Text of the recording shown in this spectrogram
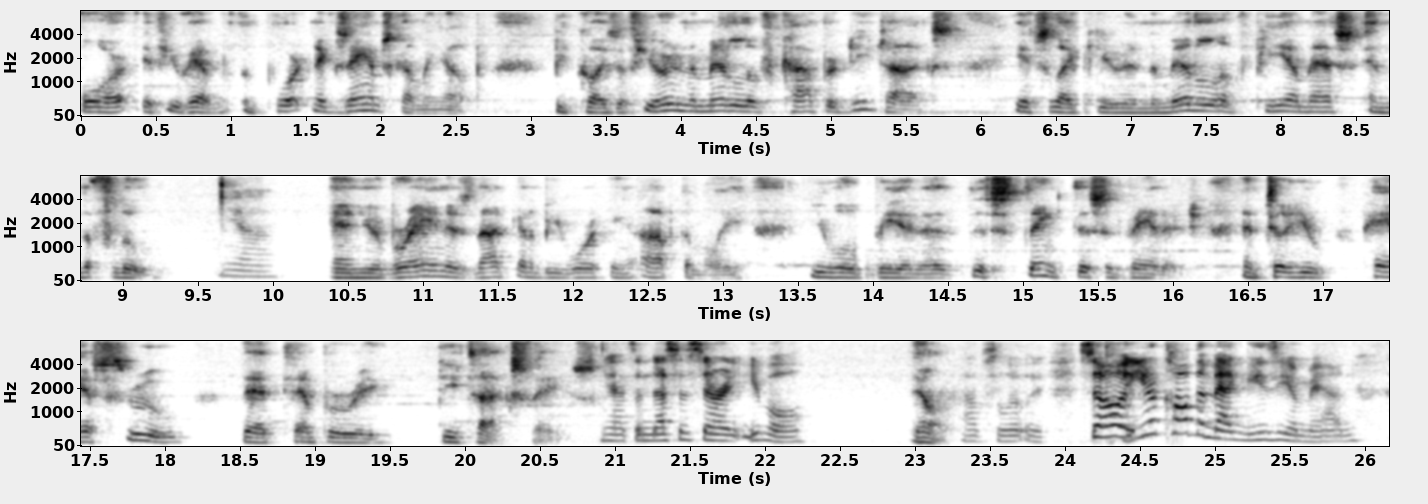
or if you have important exams coming up. Because if you're in the middle of copper detox, it's like you're in the middle of PMS and the flu. Yeah. And your brain is not going to be working optimally. You will be at a distinct disadvantage until you pass through that temporary detox phase. Yeah, it's a necessary evil. Yeah. Absolutely. So you're called the Magnesium Man,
